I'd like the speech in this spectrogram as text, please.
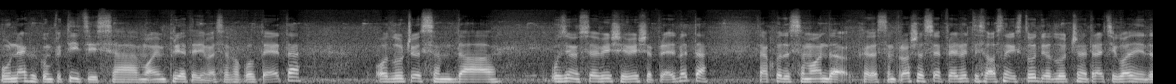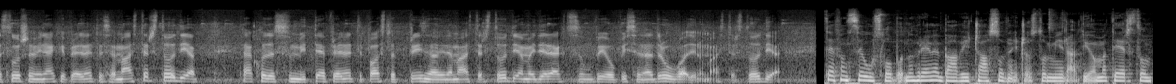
U nekoj kompeticiji sa mojim prijateljima sa fakulteta odlučio sam da uzimam sve više i više predmeta, tako da sam onda, kada sam prošao sve predmete sa osnovnih studija, odlučio na trećoj godini da slušam i neke predmete sa master studija, tako da su mi te predmete posle priznali na master studijama i direktno sam bio upisan na drugu godinu master studija. Stefan se u slobodno vreme bavi časovničastom i radiomaterstvom.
